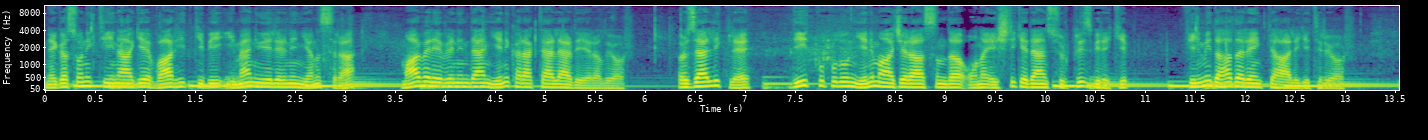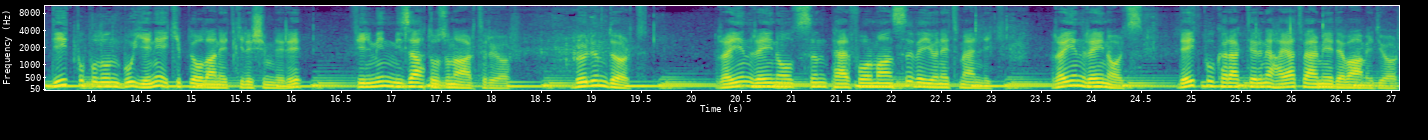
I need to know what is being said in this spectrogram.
Negasonic Teenage Warhead gibi imen üyelerinin yanı sıra, Marvel evreninden yeni karakterler de yer alıyor. Özellikle Deadpool'un yeni macerasında ona eşlik eden sürpriz bir ekip, filmi daha da renkli hale getiriyor. Deadpool'un bu yeni ekiple olan etkileşimleri, filmin mizah dozunu artırıyor. Bölüm 4 Ryan Reynolds'ın performansı ve yönetmenlik Ryan Reynolds, Deadpool karakterine hayat vermeye devam ediyor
